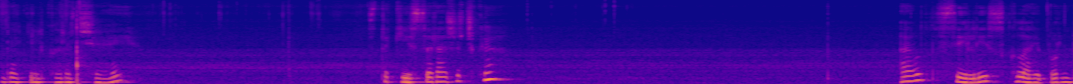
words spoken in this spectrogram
декілька речей. Такі сережечки. Ел Сіліс Клейборн.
